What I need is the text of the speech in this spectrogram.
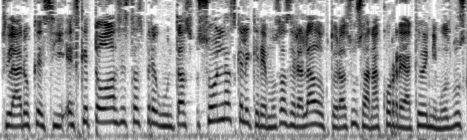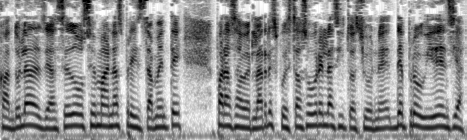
Claro que sí. Es que todas estas preguntas son las que le queremos hacer a la doctora Susana Correa, que venimos buscándola desde hace dos semanas precisamente para saber la respuesta sobre la situación eh, de Providencia.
